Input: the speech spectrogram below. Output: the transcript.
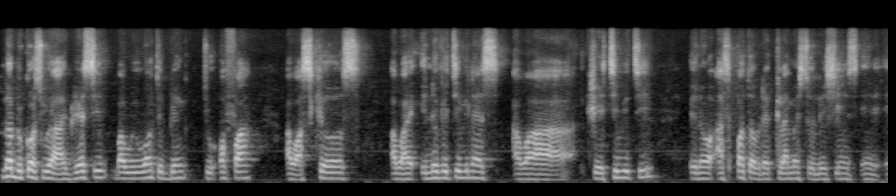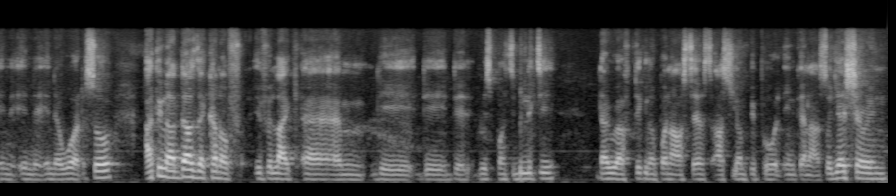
not because we are aggressive, but we want to bring to offer our skills, our innovativeness, our creativity, you know, as part of the climate solutions in, in, in, the, in the world. So I think that that's the kind of, if you like, um, the, the, the responsibility that we have taken upon ourselves as young people in Ghana. So just sharing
